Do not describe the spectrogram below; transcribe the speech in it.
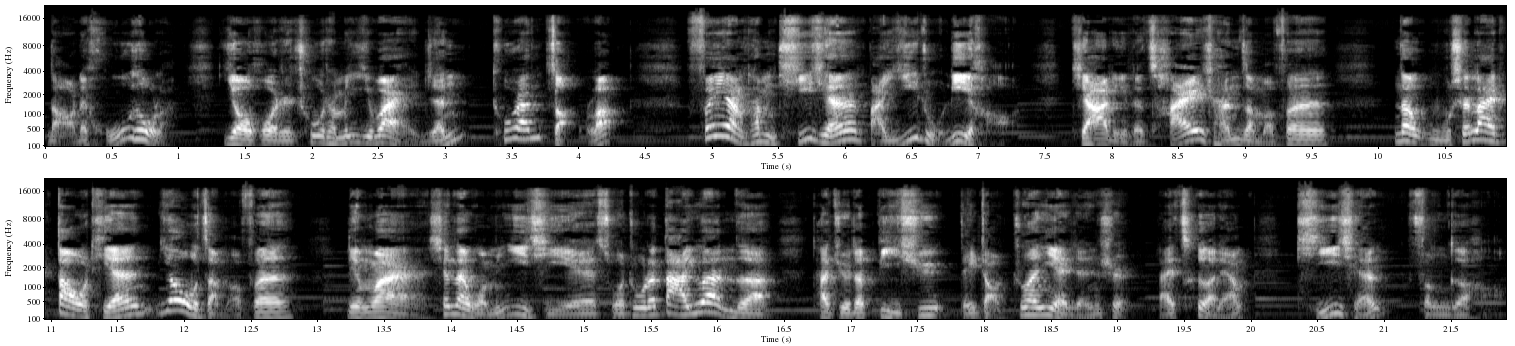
脑袋糊涂了，又或是出什么意外，人突然走了，非让他们提前把遗嘱立好，家里的财产怎么分？那五十来稻田又怎么分？另外，现在我们一起所住的大院子，他觉得必须得找专业人士来测量，提前分割好。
